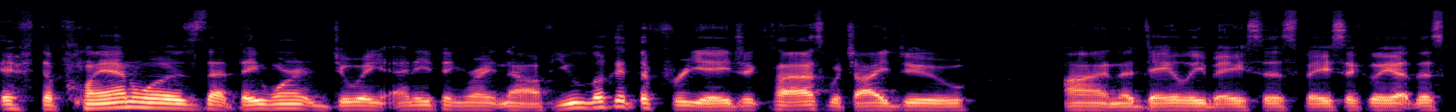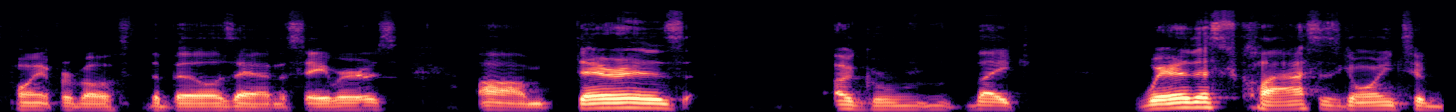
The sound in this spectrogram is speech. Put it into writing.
If the plan was that they weren't doing anything right now, if you look at the free agent class, which I do on a daily basis, basically at this point for both the Bills and the Sabres, um, there is a like where this class is going to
